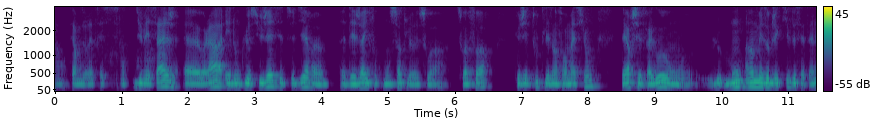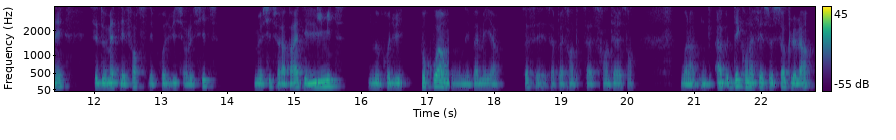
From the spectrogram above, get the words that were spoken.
en termes de rétrécissement du message, voilà et donc le sujet, c'est de se dire, déjà, il faut que mon socle soit fort, que j'ai toutes les informations. D'ailleurs, chez Fago, un de mes objectifs de cette année, c'est de mettre les forces des produits sur le site, mais aussi de faire apparaître les limites de nos produits. Pourquoi on n'est pas meilleur? Ça, ça peut être ça sera intéressant. Voilà, donc dès qu'on a fait ce socle-là,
